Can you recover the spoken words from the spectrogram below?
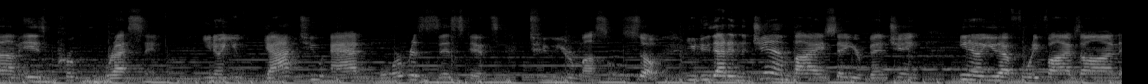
um, is progressing. You know, you've got to add more resistance to your muscles. So you do that in the gym by, say, you're benching you know, you have 45s on.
